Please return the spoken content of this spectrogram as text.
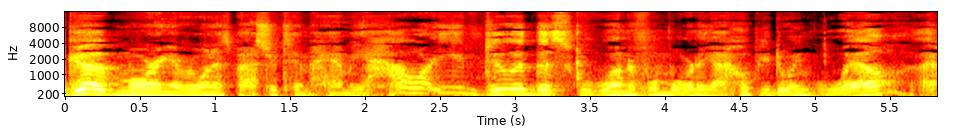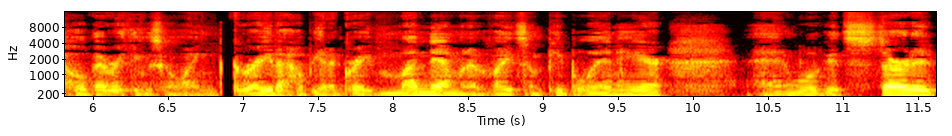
Good morning, everyone. It's Pastor Tim Hammye. How are you doing this wonderful morning? I hope you're doing well. I hope everything's going great. I hope you had a great Monday. I'm going to invite some people in here and we'll get started.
